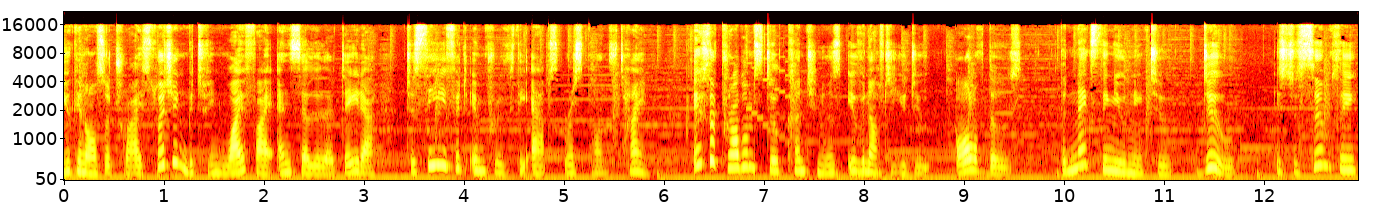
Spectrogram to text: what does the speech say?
You can also try switching between Wi-Fi and cellular data to see if it improves the app's response time. If the problem still continues even after you do all of those, the next thing you need to do is to simply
